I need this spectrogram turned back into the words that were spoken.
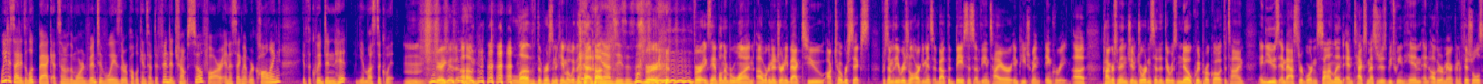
we decided to look back at some of the more inventive ways the Republicans have defended Trump so far in a segment we're calling If the Quid Didn't Hit, You Must Have Quit. Mm, very good. Um, love the person who came up with that. Uh, yeah, Jesus. for, for example number one, uh, we're going to journey back to October 6th for some of the original arguments about the basis of the entire impeachment inquiry. Uh, Congressman Jim Jordan said that there was no quid pro quo at the time and used Ambassador Gordon Sondland and text messages between him and other American officials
